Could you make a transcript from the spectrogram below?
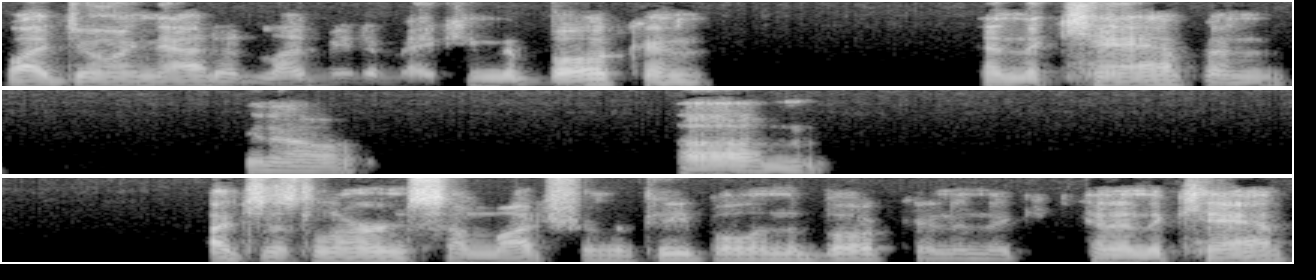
by doing that it led me to making the book and and the camp and you know um i just learned so much from the people in the book and in the and in the camp.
